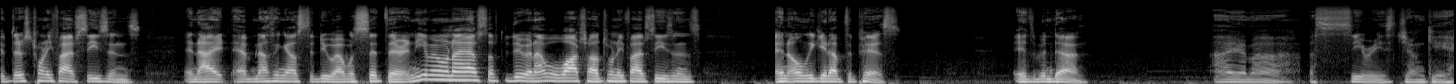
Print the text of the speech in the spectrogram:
if there's 25 seasons and I have nothing else to do, I will sit there, and even when I have stuff to do, and I will watch all 25 seasons and only get up to piss. It's been done. I am a, a series junkie.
